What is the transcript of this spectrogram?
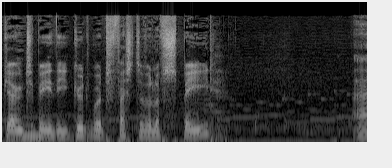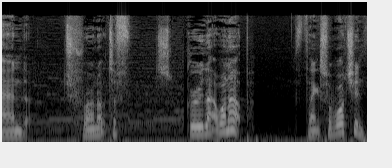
going to be the Goodwood Festival of Speed. And try not to screw that one up. Thanks for watching.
